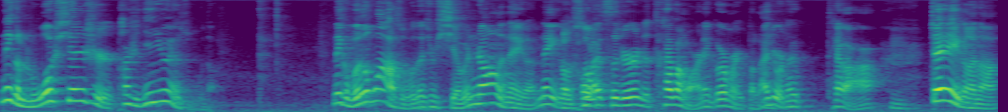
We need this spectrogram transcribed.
那个罗先是他是音乐组的，那个文化组的就是写文章的那个，那个后来辞职开饭馆那哥们儿本来就是他铁杆儿嗯，这个呢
